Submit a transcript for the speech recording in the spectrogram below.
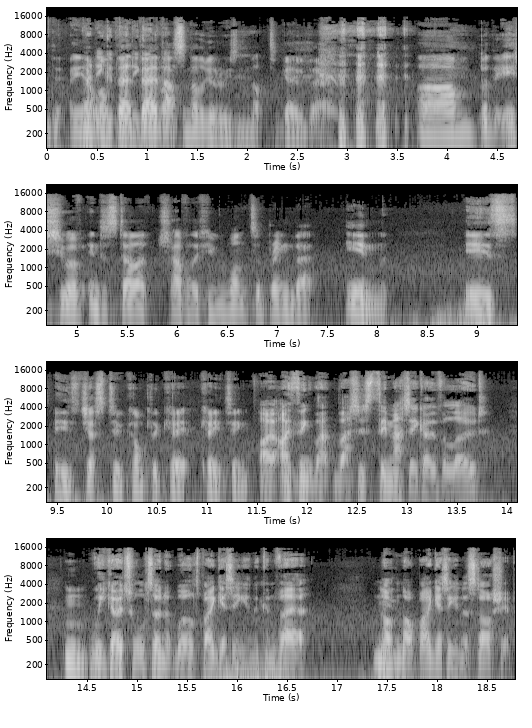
the- yeah, Really well, good- really that's another good reason not to go there. um, but the issue of interstellar travel, if you want to bring that in, is is just too complicating. I, I think that that is thematic overload. Hmm. We go to alternate worlds by getting in a conveyor, not not by getting in a starship.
